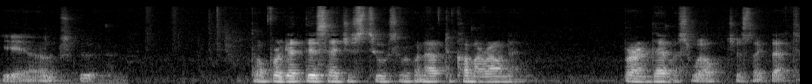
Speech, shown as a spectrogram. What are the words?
Yeah, looks good. Don't forget this edges too, so we're gonna have to come around and burn them as well, just like that.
